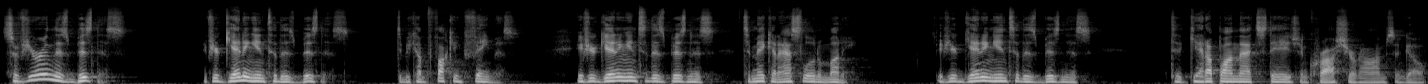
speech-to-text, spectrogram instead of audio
So if you're in this business, if you're getting into this business to become fucking famous, if you're getting into this business to make an assload of money, if you're getting into this business to get up on that stage and cross your arms and go,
